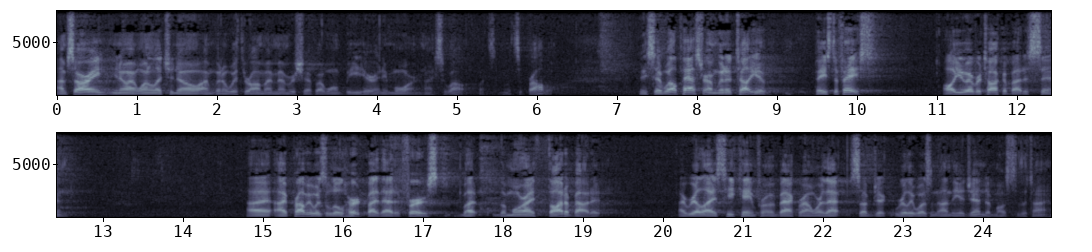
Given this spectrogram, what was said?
I'm sorry, you know, I want to let you know I'm going to withdraw my membership. I won't be here anymore. And I said, Well, what's, what's the problem? And he said, Well, Pastor, I'm going to tell you face to face. All you ever talk about is sin. I, I probably was a little hurt by that at first, but the more I thought about it, I realized he came from a background where that subject really wasn't on the agenda most of the time.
